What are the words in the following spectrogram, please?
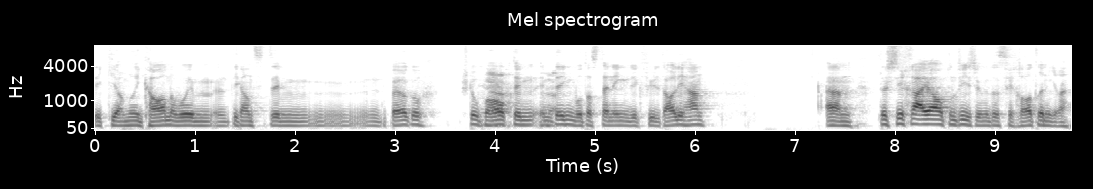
dicke Amerikaner, der im, die ganze Zeit im, in der Burgerstube Ja, hockt, im, im ja. Ding, wo das dann irgendwie gefühlt alle haben. Ähm, das ist sicher eine Art und Weise, wie man das sich antrainieren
